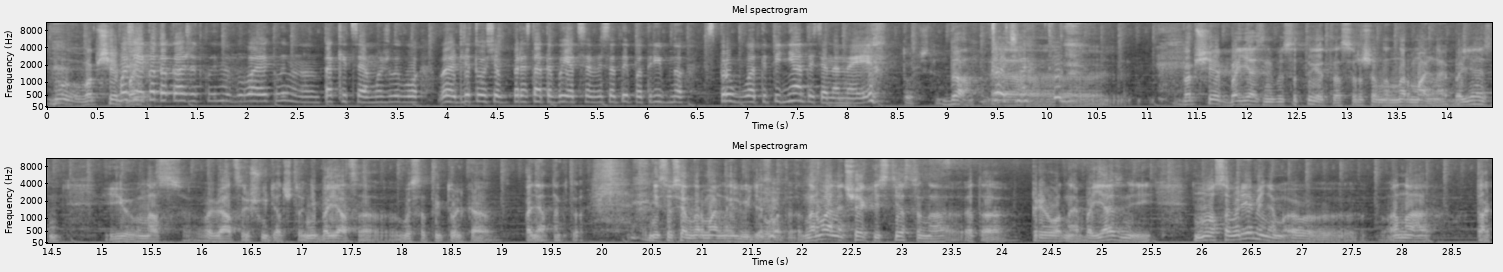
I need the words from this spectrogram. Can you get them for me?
Ну, вообще... Може, бо- як ото кажуть, клин буває климат, ну так і це. Можливо, е, для того, щоб перестати боятися висоти, потрібно спробувати піднятися на неї. Точно. Да. Точно. Вообще боязнь высоты это совершенно нормальная боязнь. И у нас в авиации шутят, что не боятся высоты только понятно кто. Не совсем нормальные люди. Вот. Нормальный человек, естественно, это природная боязнь. Но со временем э, она так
